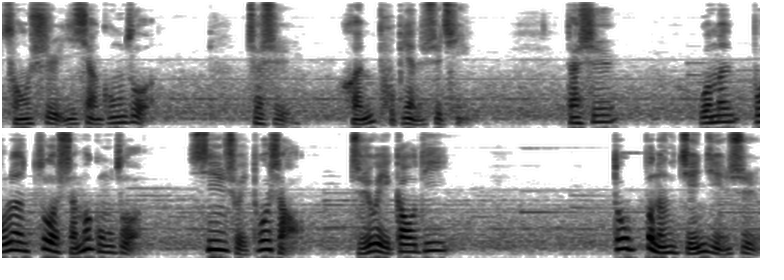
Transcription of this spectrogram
从事一项工作，这是很普遍的事情。但是，我们不论做什么工作，薪水多少，职位高低，都不能仅仅是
